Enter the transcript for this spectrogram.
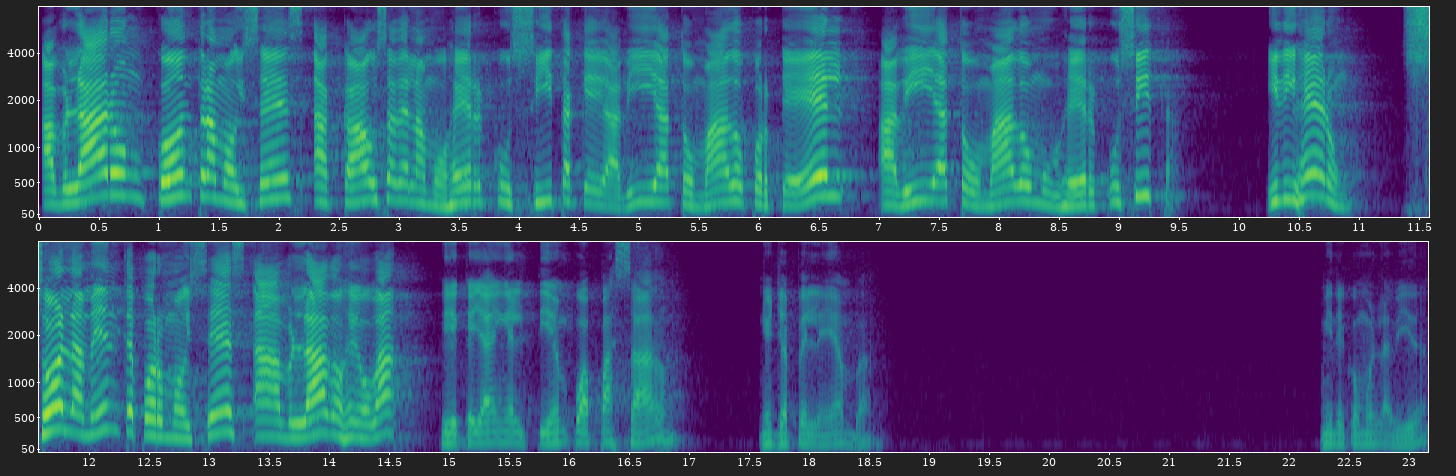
hablaron contra Moisés a causa de la mujer cusita que había tomado, porque él había tomado mujer cusita. Y dijeron, solamente por Moisés ha hablado Jehová. Fíjate que ya en el tiempo ha pasado. Ellos ya pelean, va. Mire cómo es la vida.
